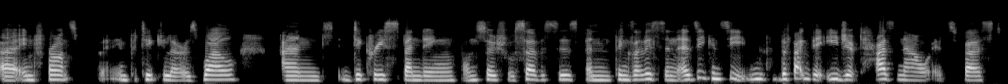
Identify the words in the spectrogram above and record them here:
uh, in France in particular as well, and decreased spending on social services and things like this. And as you can see, the fact that Egypt has now its first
